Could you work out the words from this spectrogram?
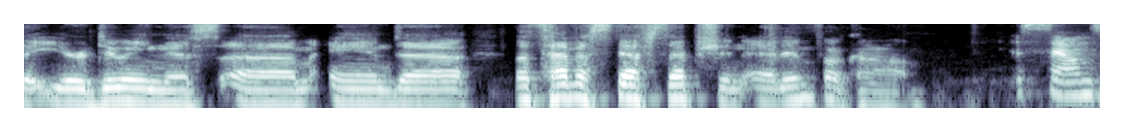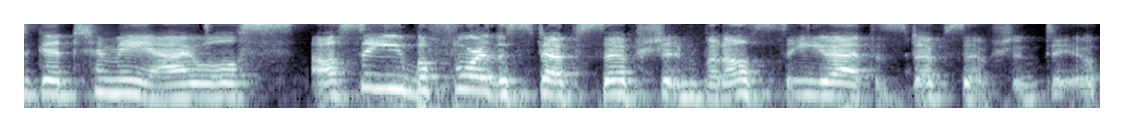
that you're doing this. Um, and uh, let's have a Stephception at InfoComm. Sounds good to me. I will. I'll see you before the Stephception, but I'll see you at the Stephception too.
